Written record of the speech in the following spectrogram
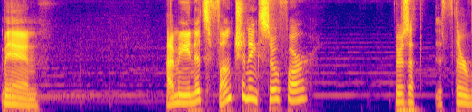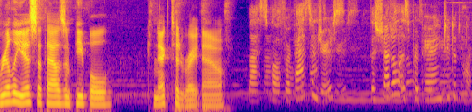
Man, I mean, it's functioning so far. There's a if there really is a thousand people connected right now. Last call for passengers. The shuttle is preparing to depart.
